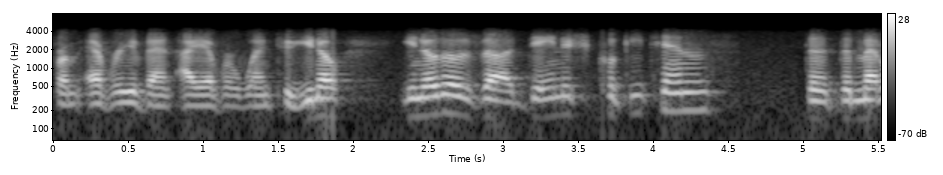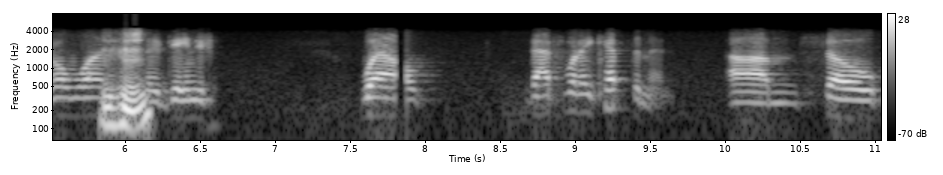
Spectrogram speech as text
from every event I ever went to. You know, you know those uh, Danish cookie tins, the the metal ones, Mhm. the Danish. Well, that's what I kept them in. Um, so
